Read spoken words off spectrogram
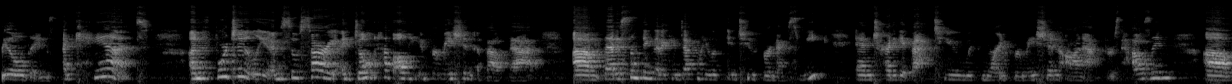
buildings. I can't. Unfortunately, I'm so sorry. I don't have all the information about that. Um, that is something that I can definitely look into for next week and try to get back to you with more information on actors housing. Um,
